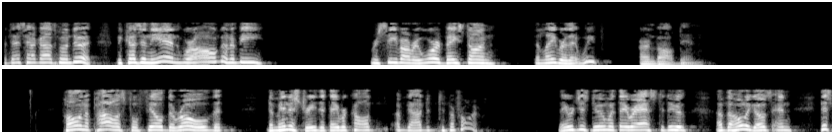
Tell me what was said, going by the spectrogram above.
But that's how God's going to do it. Because in the end, we're all going to be, receive our reward based on the labor that we are involved in. Paul and Apollos fulfilled the role that, the ministry that they were called of God to, to perform. They were just doing what they were asked to do of the Holy Ghost and this,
